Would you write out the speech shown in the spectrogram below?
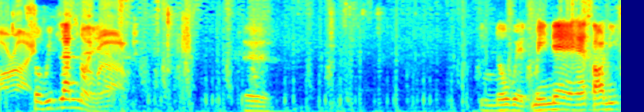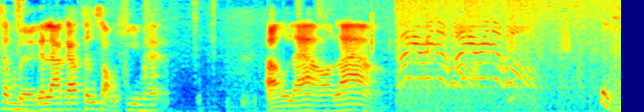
All right. สวิตช์ลั่นหน่อย Move ฮะ out. เอออินโนเวทไม่แน่ฮะตอนนี้เสมอกันแล้วครับ ทั้งสองทีมฮะ เอาแล้วเอาแล้วโอ้โห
